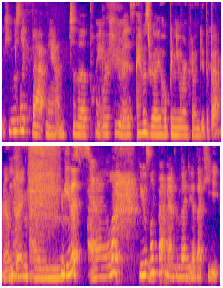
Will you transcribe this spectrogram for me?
he was like Batman to the point where he was i was really hoping you weren't going to do the batman thing I need it and I love it. He was like Batman from the idea that he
